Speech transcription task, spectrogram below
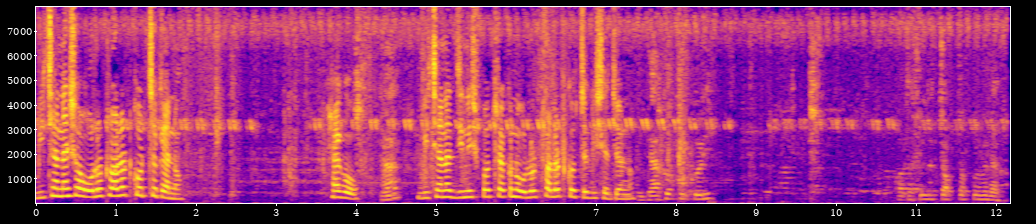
বিছানায় সব ওলট পালট করছ কেন? হ্যাঁ গো হ্যাঁ? বিছানার জিনিসপত্র এখন ওলট পালট করছ কিসের জন্য? দেখো কি করি। কত সুন্দর চকচক করবে দেখো।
